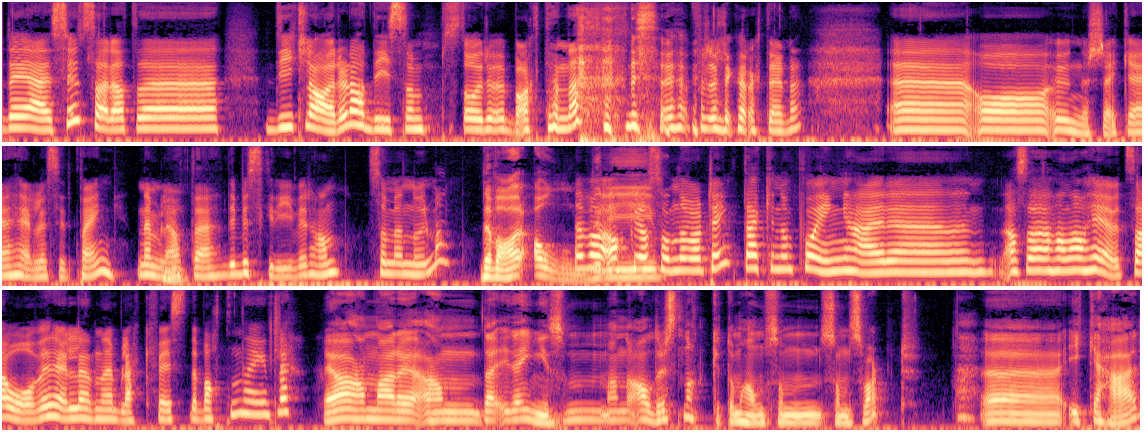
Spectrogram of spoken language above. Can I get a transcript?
Det jeg syns, er at eh, de klarer, da, de som står bak denne, disse forskjellige karakterene, eh, å understreke hele sitt poeng. Nemlig at eh, de beskriver han som en nordmann. Det var aldri Det var akkurat sånn det var tenkt. Det er ikke noe poeng her eh, Altså, han har hevet seg over hele denne blackface-debatten, egentlig. Ja, han har han, det, er, ingen som Han har aldri snakket om han som, som svart. Uh, ikke her.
